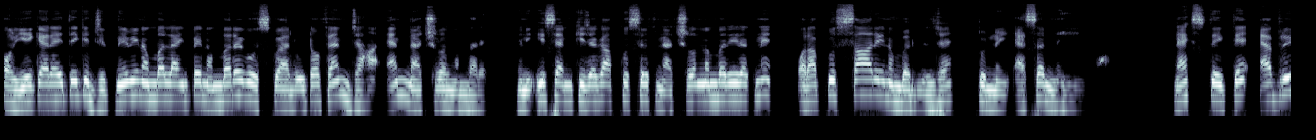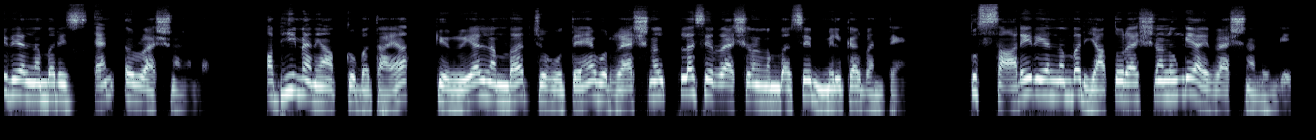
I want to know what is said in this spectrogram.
और ये कह रहे थे कि जितने भी नंबर लाइन पे नंबर है, वो स्क्वायर रूट ऑफ़ एम जहाँ एम नेचुरल नंबर है। यानी इस एम की जगह आपको सिर्फ़ नेचुरल नंबर ही रखने और आपको सारे नंबर मिल जाए तो नहीं, ऐसा नहीं होगा नेक्स्ट देखते हैं every real number is an irrational number अभी मैंने आपको बताया कि रियल नंबर जो होते हैं, वो रैशनल प्लस इरेशनल नंबर से मिलकर बनते हैं। तो सारे रियल नंबर या तो रैशनल होंगे या इरेशनल होंगे।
